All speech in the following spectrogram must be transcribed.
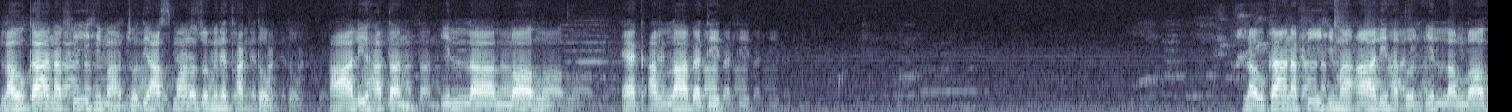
লাউকানা ফি হিমা যদি আসমান ও জমিনে থাকতো আলী ইল্লাল্লাহু, এক আল্লাহ ব্যতীত। ইল্লাহ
